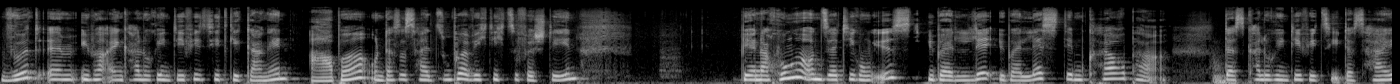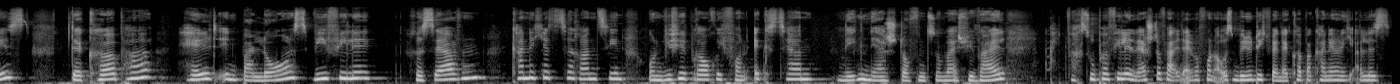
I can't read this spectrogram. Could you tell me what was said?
wird ähm, über ein Kaloriendefizit gegangen. Aber, und das ist halt super wichtig zu verstehen, Wer nach Hunger und Sättigung isst, überlä überlässt dem Körper das Kaloriendefizit. Das heißt, der Körper hält in Balance, wie viele Reserven kann ich jetzt heranziehen und wie viel brauche ich von extern wegen Nährstoffen zum Beispiel, weil einfach super viele Nährstoffe halt einfach von außen benötigt werden. Der Körper kann ja nicht alles,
